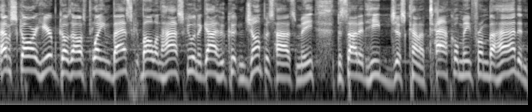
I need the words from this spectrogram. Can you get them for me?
I have a scar here because I was playing basketball in high school, and a guy who couldn't jump as high as me decided he'd just kind of tackle me from behind, and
